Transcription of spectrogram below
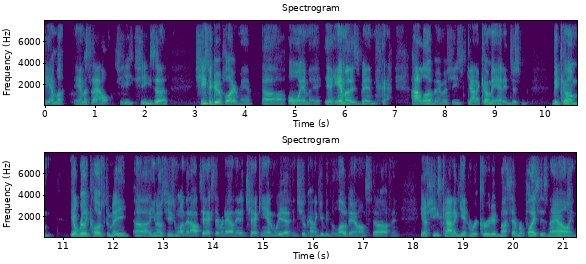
Emma, Emma Sowell. She she's a she's a good player, man. Uh, oh, Emma, yeah, Emma has been. I love Emma. She's kind of come in and just become you know, really close to me. Uh, you know, she's one that I'll text every now and then and check in with, and she'll kind of give me the lowdown on stuff. And you know, she's kind of getting recruited by several places now, and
